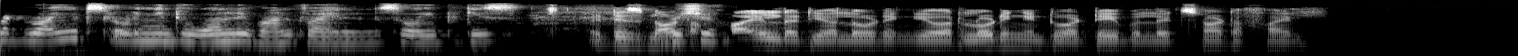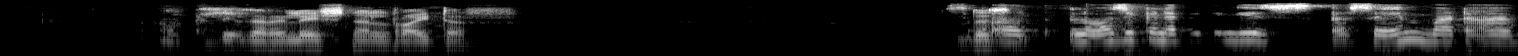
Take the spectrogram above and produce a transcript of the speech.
But why it's loading into only one file? So if it is, it is not a should- file that you are loading you are loading into a table it's not a file Okay. It is a relational writer. So, uh, logic and everything is uh, same, but I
